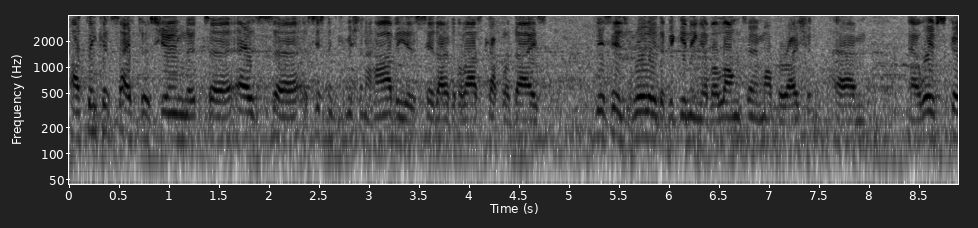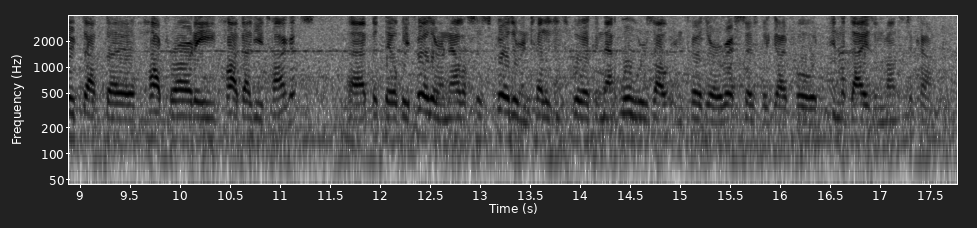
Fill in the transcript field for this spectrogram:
I think it's safe to assume that, uh, as uh, Assistant Commissioner Harvey has said over the last couple of days, this is really the beginning of a long-term operation. Um, now we've scooped up the high priority, high value targets, uh, but there'll be further analysis, further intelligence work, and that will result in further arrests as we go forward in the days and months to come.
